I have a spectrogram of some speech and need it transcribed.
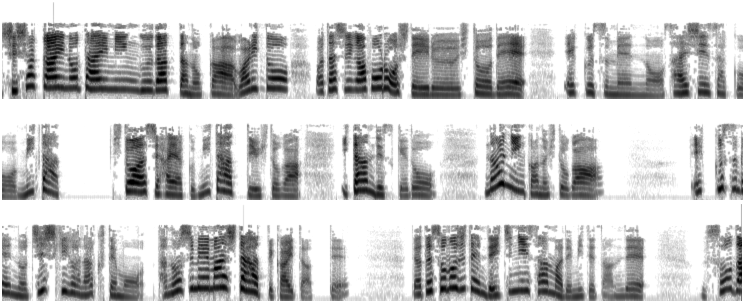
試写会のタイミングだったのか、割と私がフォローしている人で、X メンの最新作を見た、一足早く見たっていう人がいたんですけど、何人かの人が、X メンの知識がなくても楽しめましたって書いてあって。で、私その時点で123まで見てたんで、嘘だ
